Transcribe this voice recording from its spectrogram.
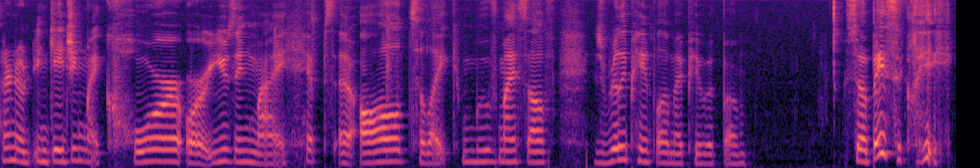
I don't know, engaging my core or using my hips at all to like move myself is really painful in my pubic bone. So basically,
